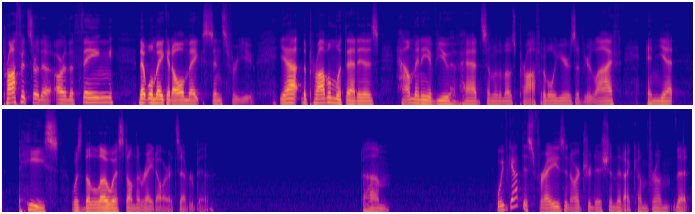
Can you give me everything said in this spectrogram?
Profits are the are the thing that will make it all make sense for you. Yeah, the problem with that is how many of you have had some of the most profitable years of your life and yet peace was the lowest on the radar it's ever been. Um, we've got this phrase in our tradition that I come from that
